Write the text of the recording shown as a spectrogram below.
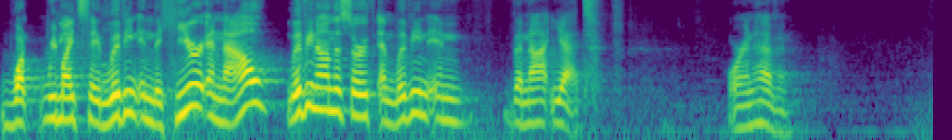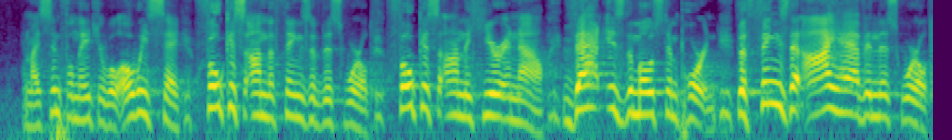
what we might say, living in the here and now, living on this earth, and living in the not yet or in heaven. And my sinful nature will always say, focus on the things of this world. Focus on the here and now. That is the most important. The things that I have in this world,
